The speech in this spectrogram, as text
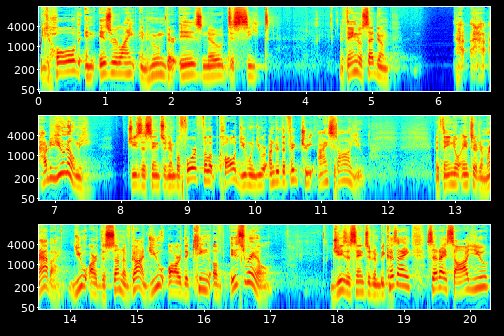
Behold, an Israelite in whom there is no deceit. Nathanael said to him, How do you know me? Jesus answered him, Before Philip called you when you were under the fig tree, I saw you. Nathanael answered him, Rabbi, you are the Son of God. You are the King of Israel. Jesus answered him, Because I said I saw you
